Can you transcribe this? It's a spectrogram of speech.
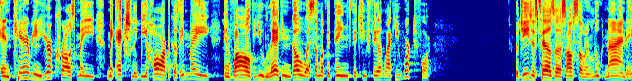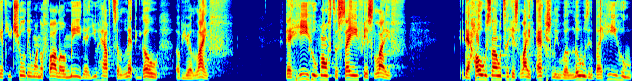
and carrying your cross may may actually be hard because it may involve you letting go of some of the things that you feel like you worked for. But Jesus tells us also in Luke 9 that if you truly want to follow me, that you have to let go of your life that he who wants to save his life, that holds on to his life, actually will lose it. But he who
